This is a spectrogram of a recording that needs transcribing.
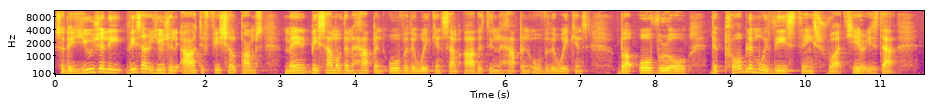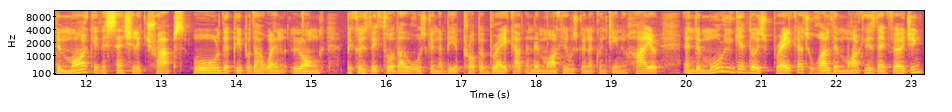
So they usually these are usually artificial pumps. Maybe some of them happened over the weekend, some others didn't happen over the weekends. But overall, the problem with these things right here is that the market essentially traps all the people that went long because they thought that was going to be a proper breakout and the market was going to continue higher. And the more you get those breakouts while the market is diverging,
